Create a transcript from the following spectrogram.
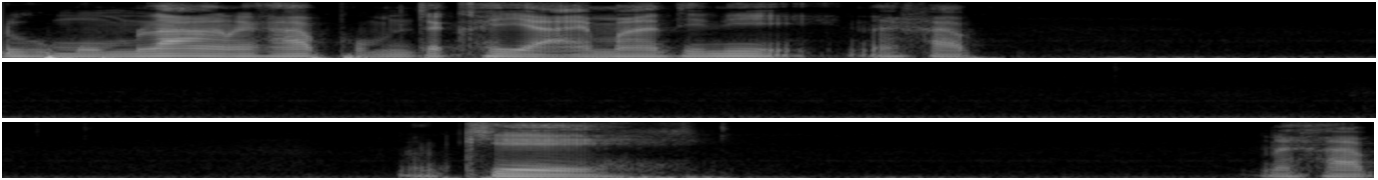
ดูมุมล่างนะครับ ผมจะขยายมาที่นี่นะครับโอเคนะครับ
